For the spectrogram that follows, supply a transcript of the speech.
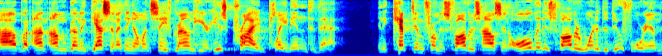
uh, but I'm, I'm going to guess, and I think I'm on safe ground here, his pride played into that. And it kept him from his father's house and all that his father wanted to do for him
